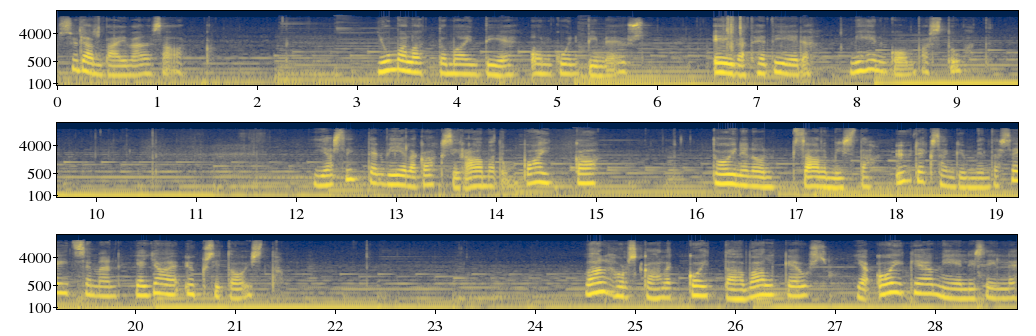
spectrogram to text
sydänpäivään saakka. Jumalattomain tie on kuin pimeys. Eivät he tiedä, mihin kompastuvat. Ja sitten vielä kaksi raamatun paikkaa, Toinen on psalmista 97 ja jae 11. Vanhurskaalle koittaa valkeus ja oikea mielisille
